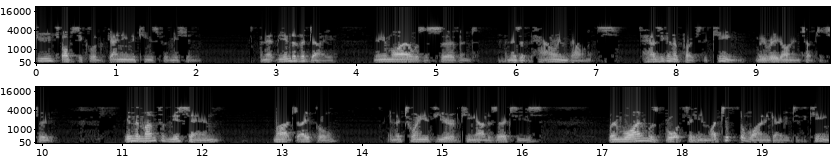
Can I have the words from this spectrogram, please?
huge obstacle of gaining the king's permission. And at the end of the day, Nehemiah was a servant, and there's a power imbalance. So how's he going to approach the king? We read on in chapter 2. In the month of Nisan, March, April, in the 20th year of King Artaxerxes, when wine was brought for him, I took the wine and gave it to the king.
